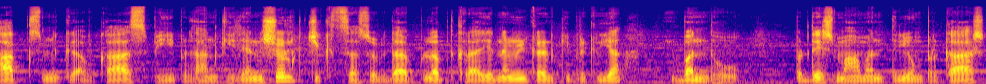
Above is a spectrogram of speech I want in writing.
आकस्मिक अवकाश भी प्रदान किया जाए। निःशुल्क चिकित्सा सुविधा उपलब्ध कराई जाए। नवीनीकरण की प्रक्रिया बंद हो। प्रदेश महामंत्री ओम प्रकाश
